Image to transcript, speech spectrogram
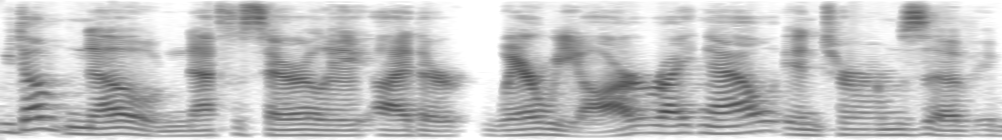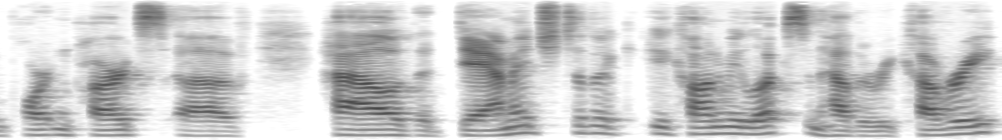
we don't know necessarily either where we are right now in terms of important parts of how the damage to the economy looks and how the recovery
